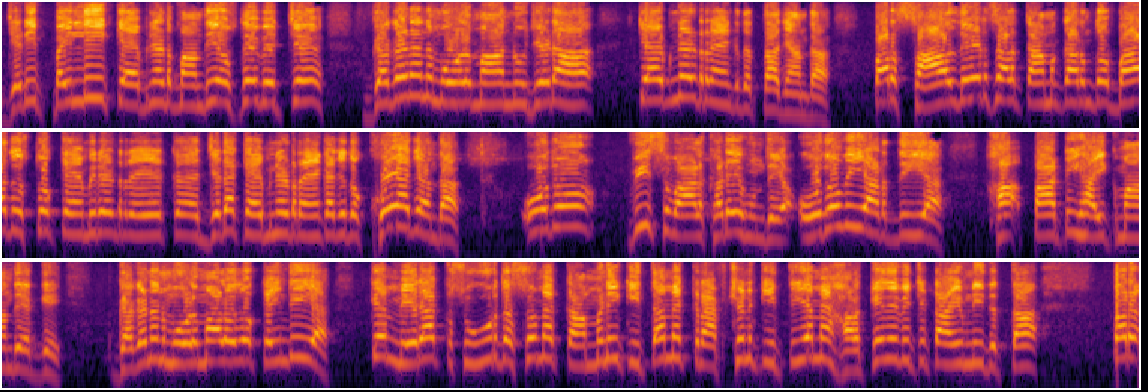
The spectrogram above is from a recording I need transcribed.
ਜਿਹੜੀ ਪਹਿਲੀ ਕੈਬਨਿਟ ਬਣਦੀ ਹੈ ਉਸ ਦੇ ਵਿੱਚ ਗਗਨ ਅਨਮੋਲ ਮਾਨ ਨੂੰ ਜਿਹੜਾ ਕੈਬਨਿਟ ਰੈਂਕ ਦਿੱਤਾ ਜਾਂਦਾ। ਪਰ ਸਾਲ, ਡੇਢ ਸਾਲ ਕੰਮ ਕਰਨ ਤੋਂ ਬਾਅਦ ਉਸ ਤੋਂ ਕੈਬਨਿਟ ਰੈਂਕ, ਜਿਹੜਾ ਕੈਬਨਿਟ ਰੈਂਕ ਆ ਜਦੋਂ ਖੋਇਆ ਜਾਂਦਾ, ਉਦੋਂ ਵੀ ਸਵਾਲ ਖੜੇ ਹੁੰਦੇ ਆ, ਉਦੋਂ ਵੀ ਅੜਦੀ ਆ ਹਾ- ਪਾਰਟੀ ਹਾਈ ਕਮਾਂਡ ਦੇ ਅੱਗੇ। ਗਗਨ ਅਨਮੋਲ ਮਾਲ ਉਦੋਂ ਕਹਿੰਦੀ ਆ ਕਿ ਮੇਰਾ ਕਸੂਰ ਦੱਸੋ, ਮੈਂ ਕੰਮ ਨਹੀਂ ਕੀਤਾ, ਮੈਂ ਕਰਪਸ਼ਨ ਕੀਤੀ ਆ, ਮੈਂ ਹਲਕੇ ਦੇ ਵਿੱਚ ਟਾਈਮ ਨਹੀਂ ਦਿੱਤਾ। ਪਰ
